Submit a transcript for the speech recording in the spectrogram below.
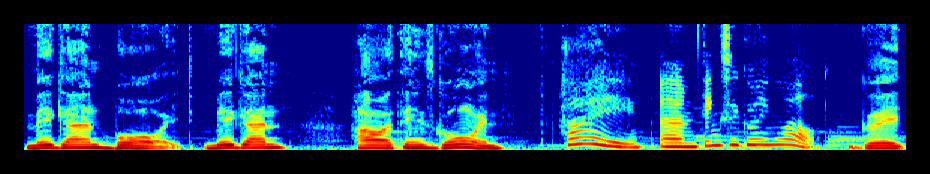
Megan Boyd. Megan, how are things going? Hi, um, things are going well. Great.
